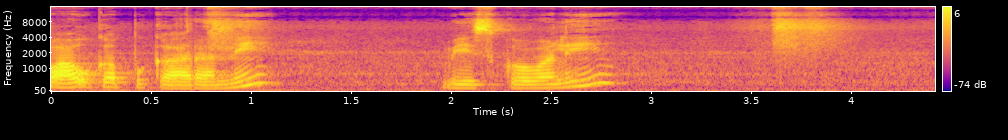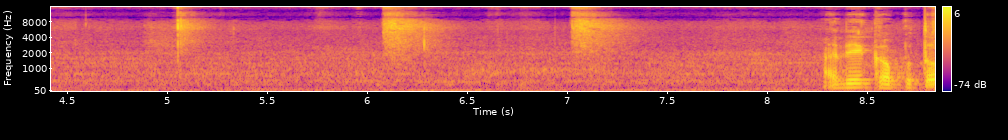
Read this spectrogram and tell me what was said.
పావు కప్పు కారాన్ని వేసుకోవాలి. అదే కప్పుతో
